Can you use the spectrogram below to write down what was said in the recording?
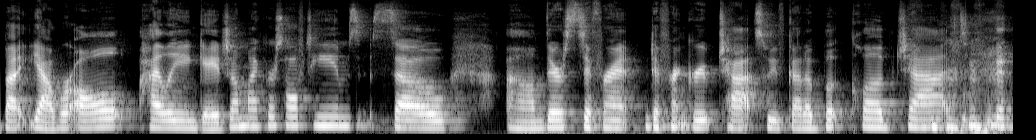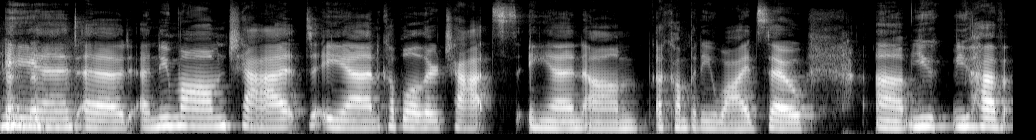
but yeah, we're all highly engaged on Microsoft Teams. So um, there's different different group chats. We've got a book club chat and a, a, new mom chat and a couple other chats and um, a company wide. So um, you you have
